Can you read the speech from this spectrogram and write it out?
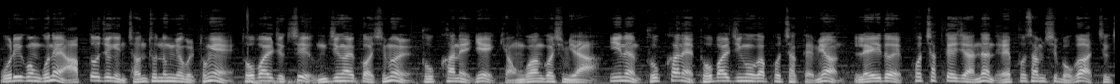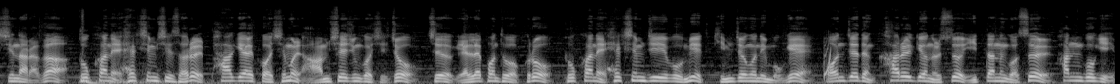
우리 공군의 압도적인 전투 능력을 통해 도발 즉시 응징할 것임을 북한에게 경고한 것입니다. 이는 북한의 도발 징후가 포착되면 레이더에 포착되지 않는 F-35가 즉시 날아가 북한의 핵심 시설을 파괴할 것임을 암시해 준 것이죠. 즉 Elephant Walk로 북한의 핵심 지휘부 및 김정은의 목에 언제든 칼을 겨눌 수 있다는 것을 한국이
